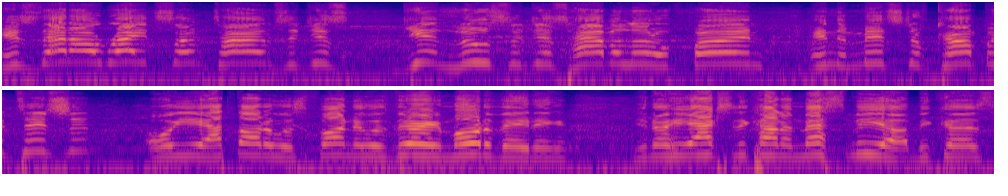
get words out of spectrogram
Is that all right sometimes to just get loose and just have a little fun in the midst of competition? Oh yeah, I thought it was fun. It was very motivating. You know, he actually kind of messed me up because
